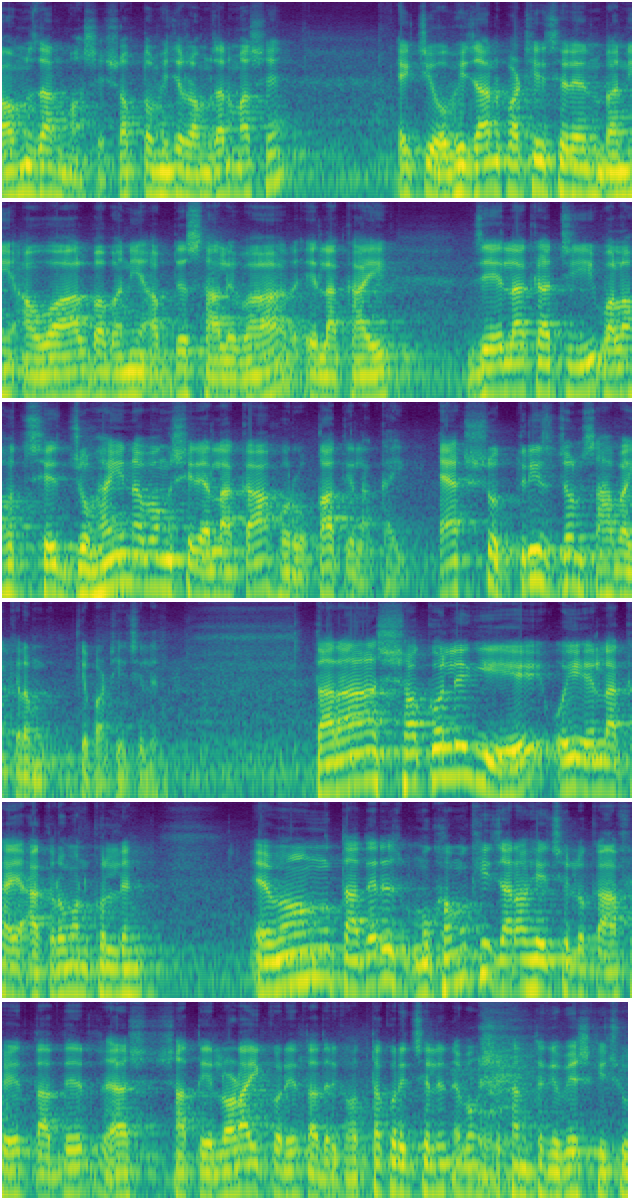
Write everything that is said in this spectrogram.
রমজান মাসে, সপ্তম হিজের রমজান মাসে। একটি অভিযান পাঠিয়েছিলেন বানি আওয়াল বা বানি আব্দে সালেবার এলাকায় যে এলাকাটি বলা হচ্ছে জোহাইনা বংশের এলাকা হরকাত এলাকায়। একশো ত্রিশ জন সাহাবাই কেরামকে পাঠিয়েছিলেন। তারা সকলে গিয়ে ওই এলাকায় আক্রমণ করলেন এবং তাদের মুখোমুখি যারা হয়েছিল কাফে তাদের সাথে লড়াই করে তাদেরকে হত্যা করেছিলেন এবং সেখান থেকে বেশ কিছু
